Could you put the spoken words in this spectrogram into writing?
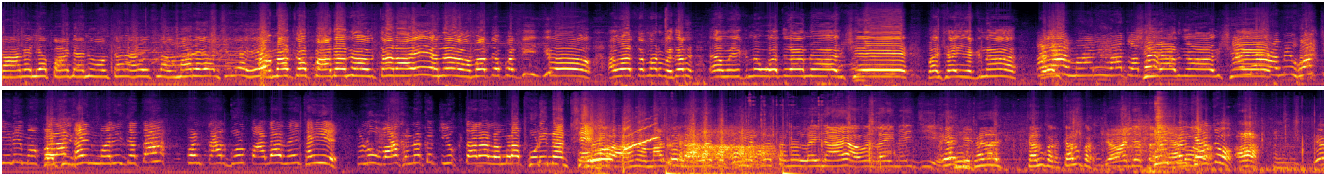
તારે લે પાડાનો અવતાર આવે એટલે અમારે છે અમાર તો પાડાનો અવતાર આવે અને અમાર તો પટી ગયો. હવે તમાર વધારે એકનો ઓદરાનો આવશે પછી એકના અલા મારી વાત સાંભળ. શિયાળનો આવશે. અમે હો ચીડી મકોડા થઈને મરી જતા પણ તાર ગોળ પાડા નહીં થઈએ. પેલું વાઘ ન કે ચીક તારા લમડા ફોડી નાખશે. ઓ, અને અમાર તો લાલચ હતી એટલે તને લઈને આયા હવે લઈ નહીં જઈએ. એ જેઠાલાલ ચાલુ કરો ચાલુ કરો. જવા દે તમે કોઈ હેડો. એ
